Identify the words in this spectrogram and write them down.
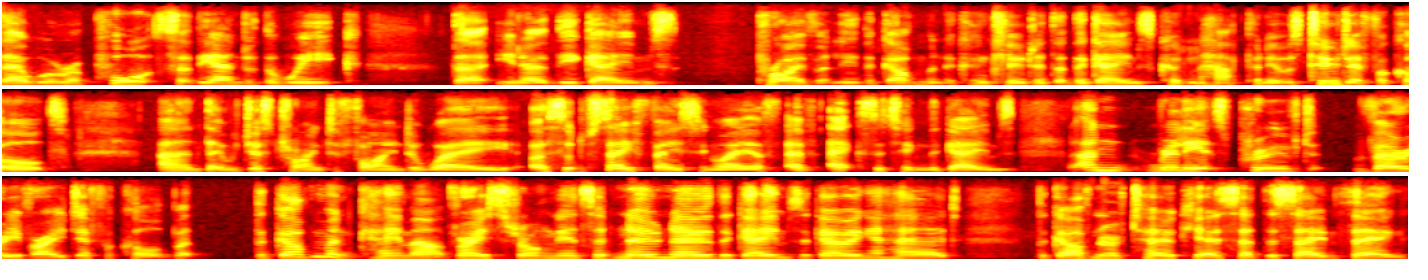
there were reports at the end of the week that you know the games privately the government had concluded that the games couldn't happen. It was too difficult and they were just trying to find a way a sort of safe facing way of, of exiting the games. And really it's proved very very difficult. But the government came out very strongly and said no no the games are going ahead. The governor of tokyo said the same thing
